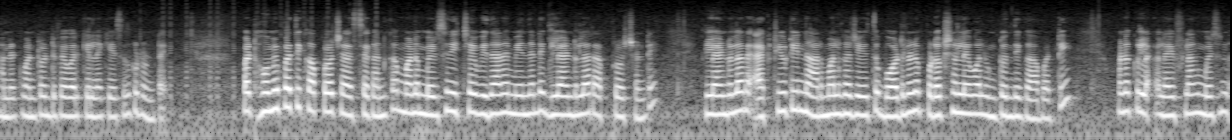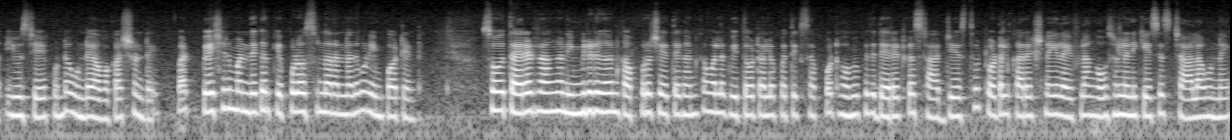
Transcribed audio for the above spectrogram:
హండ్రెడ్ వన్ ట్వంటీ ఫైవ్ వరకు వెళ్ళిన కేసెస్ కూడా ఉంటాయి. బట్ హోమియోపతిక్ అప్రోచ్ చేస్తే కనుక మనం మెడిసిన్ ఇచ్చే విధానం ఏంటంటే గ్లాండులర్ అప్రోచ్ అంటే గ్లాండులర్ యాక్టివిటీ నార్మల్గా చేస్తూ బాడీలోనే ప్రొడక్షన్ లెవెల్ ఉంటుంది కాబట్టి మనకు లైఫ్ లాంగ్ మెడిసిన్ యూజ్ చేయకుండా ఉండే అవకాశం ఉంటాయి. బట్ పేషెంట్ మన దగ్గరికి ఎప్పుడు వస్తున్నారు అన్నది కూడా ఇంపార్టెంట్. సో థైరాయిడ్ రాగానే ఇమ్మీడియట్గా కనుక అప్రోచ్ అయితే కనుక వాళ్ళకి వితౌట్ అలోపతిక్ సపోర్ట్ హోమియోపతి డైరెక్ట్గా స్టార్ట్ చేస్తూ టోటల్ కరెక్షన్ అయ్యి లైఫ్ లాంగ్ అవసరం లేని కేసెస్ చాలా ఉన్నాయి.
